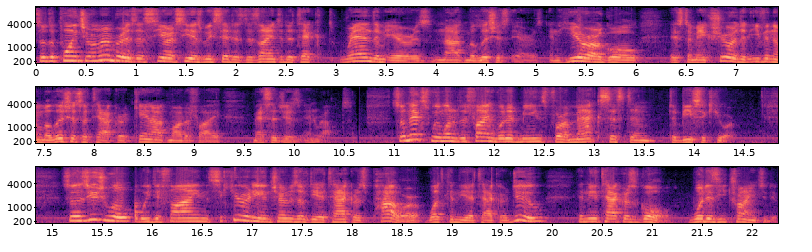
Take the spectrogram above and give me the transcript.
So the point to remember is that CRC, as we said, is designed to detect random errors, not malicious errors. And here our goal is to make sure that even a malicious attacker cannot modify messages en route. So next we want to define what it means for a MAC system to be secure. So as usual, we define security in terms of the attacker's power, what can the attacker do, and the attacker's goal, what is he trying to do.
